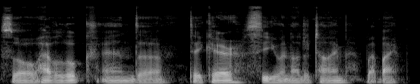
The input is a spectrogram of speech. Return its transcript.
So have a look and uh, take care. See you another time. Bye bye.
